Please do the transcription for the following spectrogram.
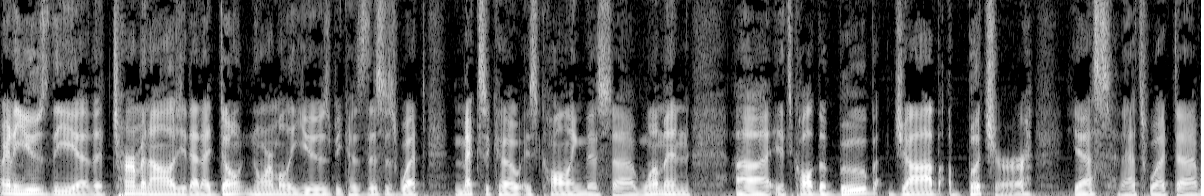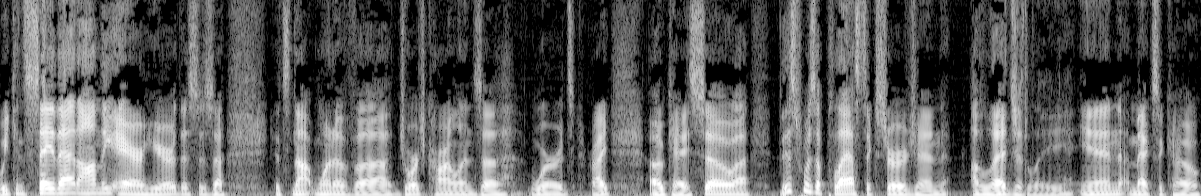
I'm going to use the uh, the terminology that I don't normally use because this is what Mexico is calling this uh, woman. Uh, it's called the boob job butcher. Yes, that's what uh, we can say that on the air here. This is a, it's not one of uh, George Carlin's uh, words, right? Okay, so uh, this was a plastic surgeon allegedly in Mexico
